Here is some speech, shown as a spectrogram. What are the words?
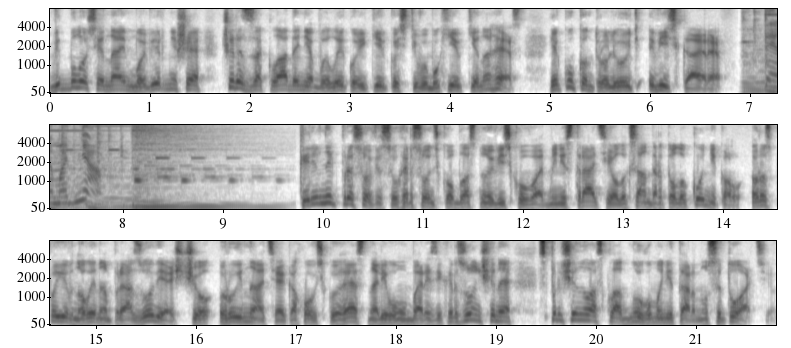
відбулося наймовірніше через закладення великої кількості вибухівки на ГЕС, яку контролюють війська РФ. Тема дня. Керівник пресофісу Херсонської обласної військової адміністрації Олександр Толоконніков розповів новинам при Азові, що руйнація Каховської ГЕС на лівому березі Херсонщини спричинила складну гуманітарну ситуацію.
